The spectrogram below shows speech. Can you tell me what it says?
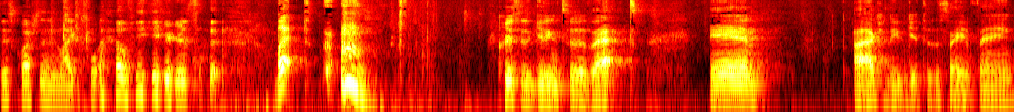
this question in like 12 years. but Chris is getting to that. And I actually need to get to the same thing.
